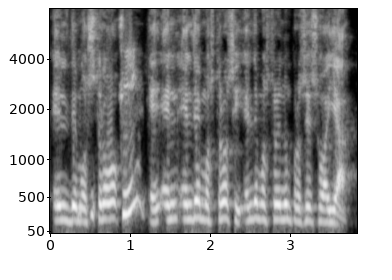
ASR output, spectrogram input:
él demostró, él, él, demostró, sí, él demostró en un proceso allá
